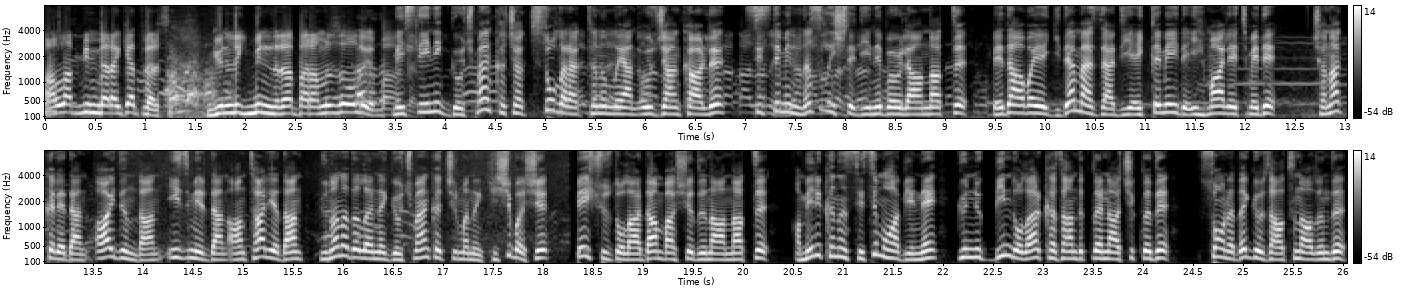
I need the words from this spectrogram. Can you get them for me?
Allah bin bereket versin. Günlük bin lira paramız da oluyor. Mesleğini göçmen kaçakçısı olarak tanımlayan Özcan Karlı, sistemin nasıl işlediğini böyle anlattı. Bedavaya gidemezler diye eklemeyi de ihmal etmedi. Çanakkale'den, Aydın'dan, İzmir'den, Antalya'dan Yunan adalarına göçmen kaçırmanın kişi başı 500 dolardan başladığını anlattı. Amerika'nın sesi muhabirine günlük 1000 dolar kazandıklarını açıkladı. Sonra da gözaltına alındı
